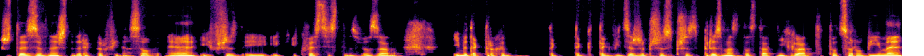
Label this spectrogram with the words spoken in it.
że to jest zewnętrzny dyrektor finansowy, nie? I, i, i kwestie z tym związane. I my tak trochę, tak, tak, tak widzę, że przez, przez pryzmat ostatnich lat to, co robimy,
